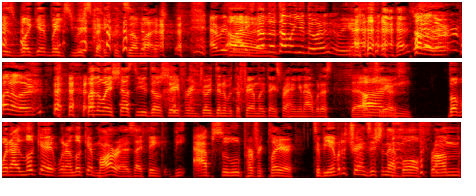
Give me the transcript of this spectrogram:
is what get, makes you respect it so much. everybody, uh, stop, stop, stop what you're doing. We, uh, pun alert, pun alert. By the way, shouts to you, Del Schaefer. Enjoy dinner with the family. Thanks for hanging out with us. Um, Del, cheers. But when I look at when I look at Mahrez, I think the absolute perfect player to be able to transition that ball from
